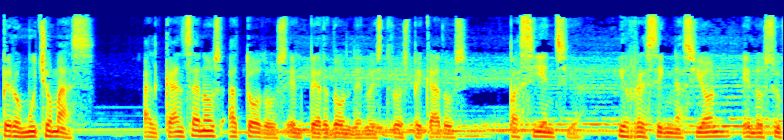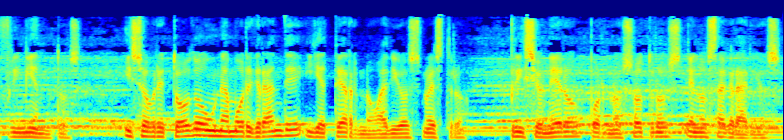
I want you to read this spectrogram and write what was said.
pero mucho más alcánzanos a todos el perdón de nuestros pecados, paciencia y resignación en los sufrimientos, y sobre todo un amor grande y eterno a Dios nuestro, prisionero por nosotros en los agrarios.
